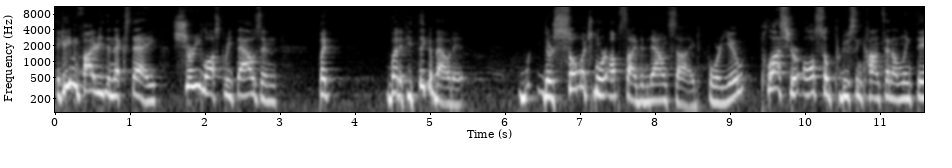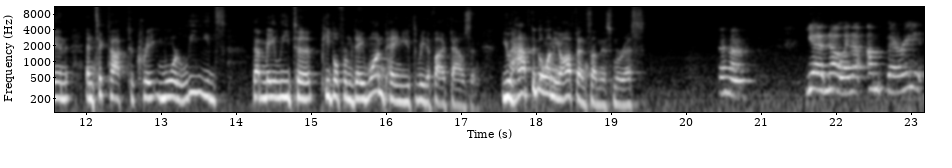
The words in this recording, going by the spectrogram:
They could even fire you the next day. Sure, you lost 3,000, but, but if you think about it, there's so much more upside than downside for you. Plus, you're also producing content on LinkedIn and TikTok to create more leads that may lead to people from day one paying you three to five thousand. You have to go on the offense on this, Maris. Uh huh. Yeah, no, and I'm very,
